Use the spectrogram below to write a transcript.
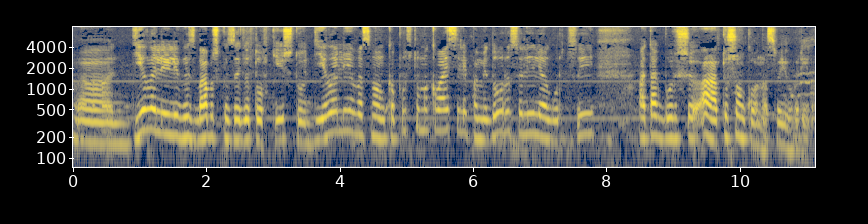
А, делали ли вы с бабушкой заготовки? И что? Делали. В основном капусту мы квасили, помидоры солили, огурцы. А так больше... А, тушенку она свою варила.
